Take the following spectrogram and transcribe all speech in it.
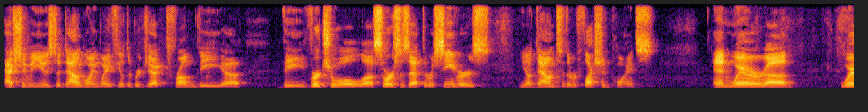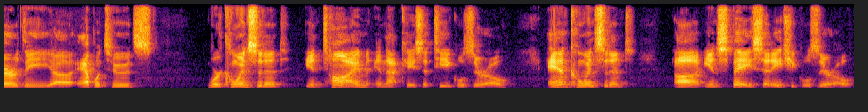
actually, we used a downgoing wave field to project from the uh, the virtual uh, sources at the receivers, you know, down to the reflection points, and where uh, where the uh, amplitudes were coincident in time, in that case at t equals zero, and coincident in space at h equals zero.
